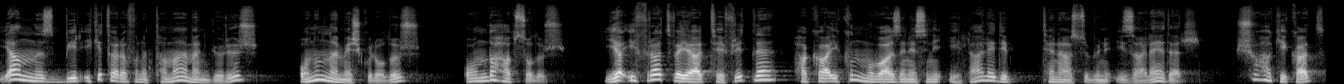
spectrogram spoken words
yalnız bir iki tarafını tamamen görür, onunla meşgul olur, onda hapsolur. Ya ifrat veya tefritle hakaikın muvazenesini ihlal edip tenasübünü izale eder. Şu hakikat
